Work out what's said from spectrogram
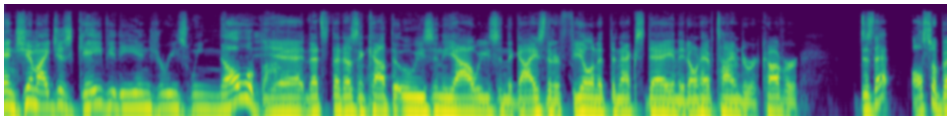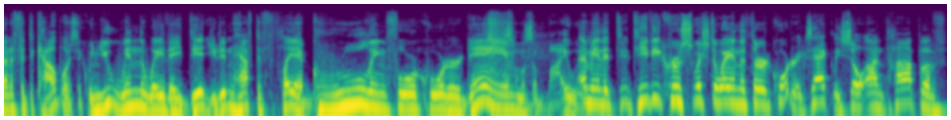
And Jim, I just gave you the injuries we know about. Yeah, that's that doesn't count the ooies and the owies and the guys that are feeling it the next day and they don't have time to recover. Does that also benefit the Cowboys? Like when you win the way they did, you didn't have to play a grueling four quarter It's game. almost a bye week. I mean, the t- TV crew switched away in the third quarter. Exactly. So on top of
